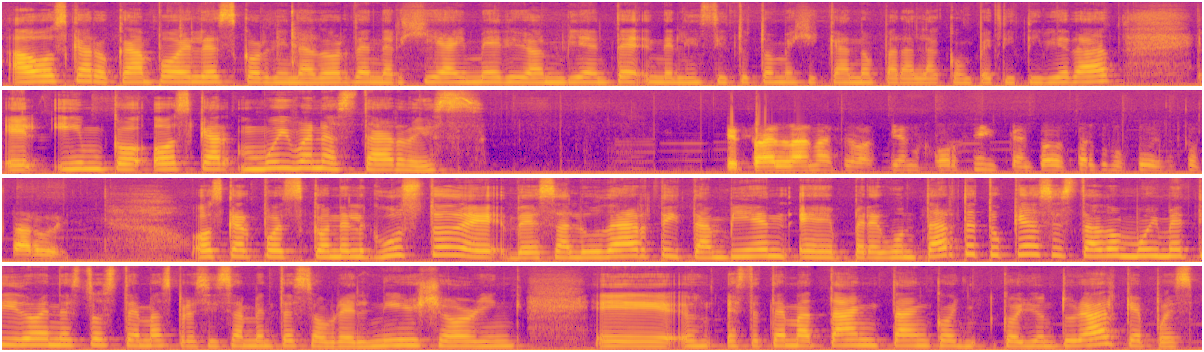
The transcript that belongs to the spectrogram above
a Óscar Ocampo, él es coordinador de energía y medio ambiente en el Instituto Mexicano para la Competitividad, el IMCO. Óscar, muy buenas tardes. ¿Qué tal, Ana, Sebastián, Jorge? Encantado de estar con ustedes esta tarde. Oscar, pues con el gusto de, saludarte y también eh, preguntarte, tú que has estado muy metido en estos temas precisamente sobre el nearshoring, eh, este tema tan, tan coyuntural que pues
